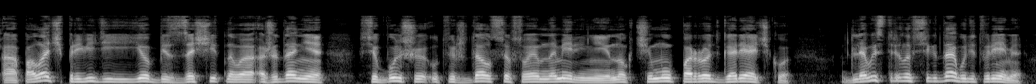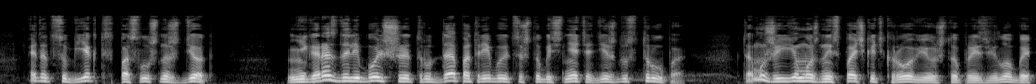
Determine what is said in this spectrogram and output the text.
а палач при виде ее беззащитного ожидания все больше утверждался в своем намерении, но к чему пороть горячку? Для выстрела всегда будет время. Этот субъект послушно ждет. Не гораздо ли больше труда потребуется, чтобы снять одежду с трупа? К тому же ее можно испачкать кровью, что произвело бы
